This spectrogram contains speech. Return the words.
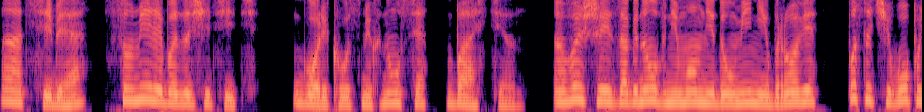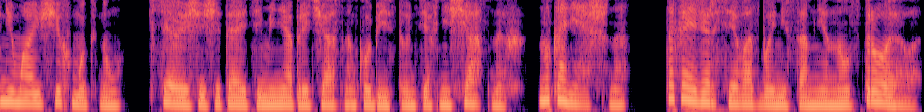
«От себя сумели бы защитить», Горько усмехнулся Бастиан. Выше изогнул в немом недоумении брови, после чего понимающий хмыкнул. «Все еще считаете меня причастным к убийствам тех несчастных? Ну, конечно. Такая версия вас бы, несомненно, устроила.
